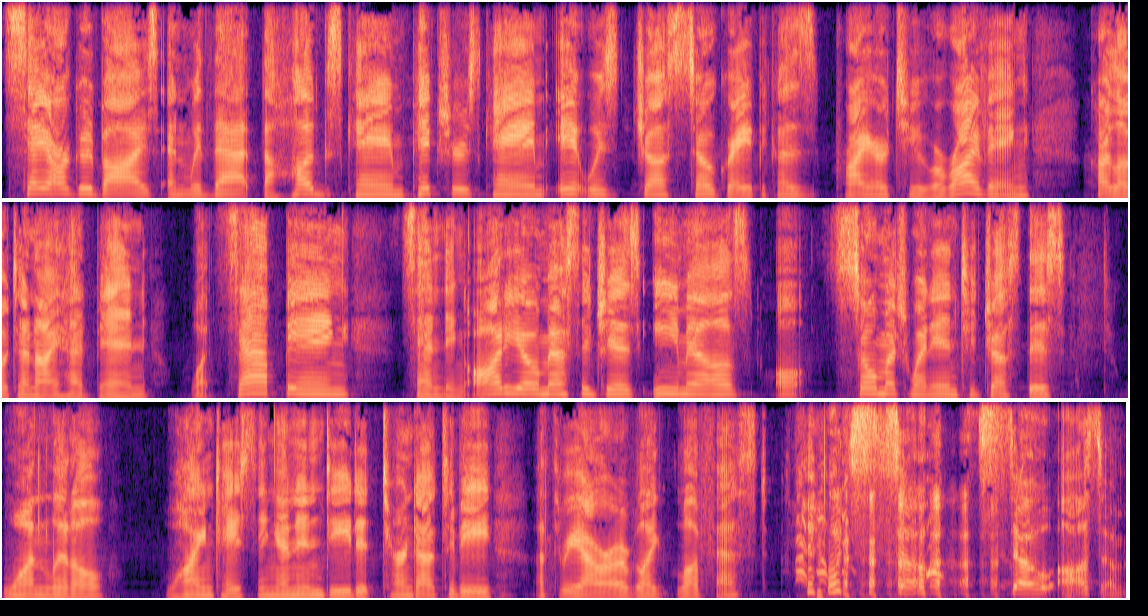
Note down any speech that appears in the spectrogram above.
say our goodbyes. And with that, the hugs came, pictures came. It was just so great because prior to arriving, Carlota and I had been WhatsApping, sending audio messages, emails. All, so much went into just this one little wine tasting. And indeed, it turned out to be a three hour like love fest. It was so, so awesome.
